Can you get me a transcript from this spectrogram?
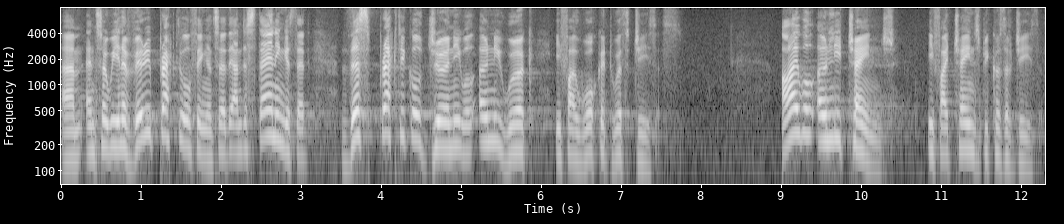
Um, and so we're in a very practical thing. And so the understanding is that this practical journey will only work if I walk it with Jesus. I will only change if I change because of Jesus,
